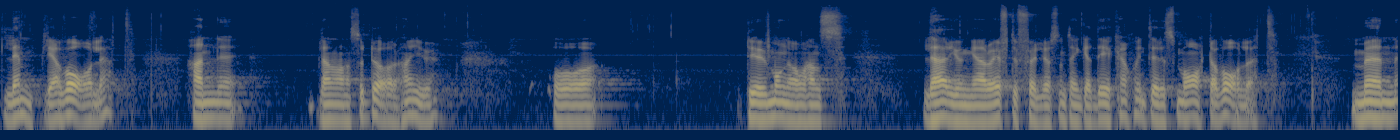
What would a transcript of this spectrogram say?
lämpliga valet. Han, eh, bland annat så dör han ju. Och det är många av hans lärjungar och efterföljare som tänker att det kanske inte är det smarta valet. Men,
